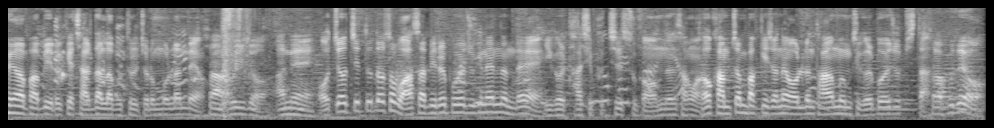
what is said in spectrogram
회와 밥이 이렇게 잘 달라붙을 줄은 몰랐네요 자 보이죠 안에 어찌어찌 뜯어서 와사비를 보여주긴 했는데 이걸 다시 붙일 수가 없는 상황 더 감점 받기 전에 얼른 다음 음식을 보여줍시다 자 보세요.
